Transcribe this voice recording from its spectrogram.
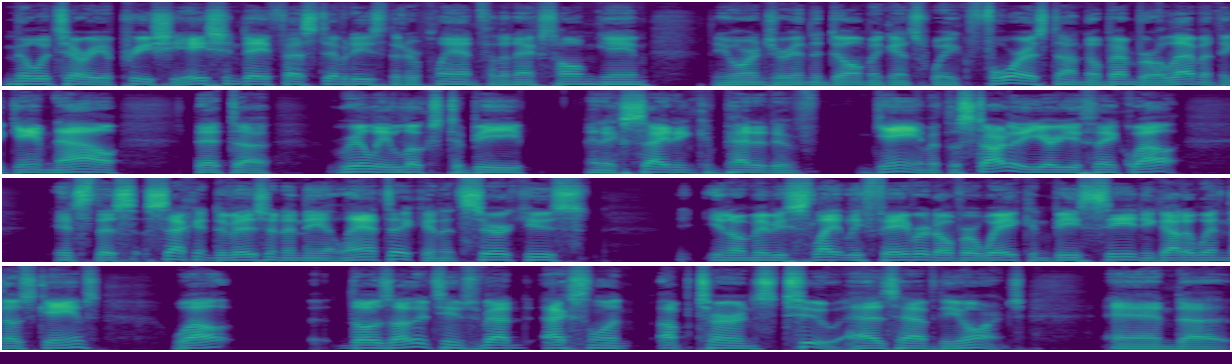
Military Appreciation Day festivities that are planned for the next home game. The Orange are in the Dome against Wake Forest on November 11th, a game now that uh, really looks to be an exciting competitive game. At the start of the year, you think, well, it's this second division in the Atlantic, and it's Syracuse – you know, maybe slightly favored over Wake and BC, and you got to win those games. Well, those other teams have had excellent upturns too, as have the Orange. And uh,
